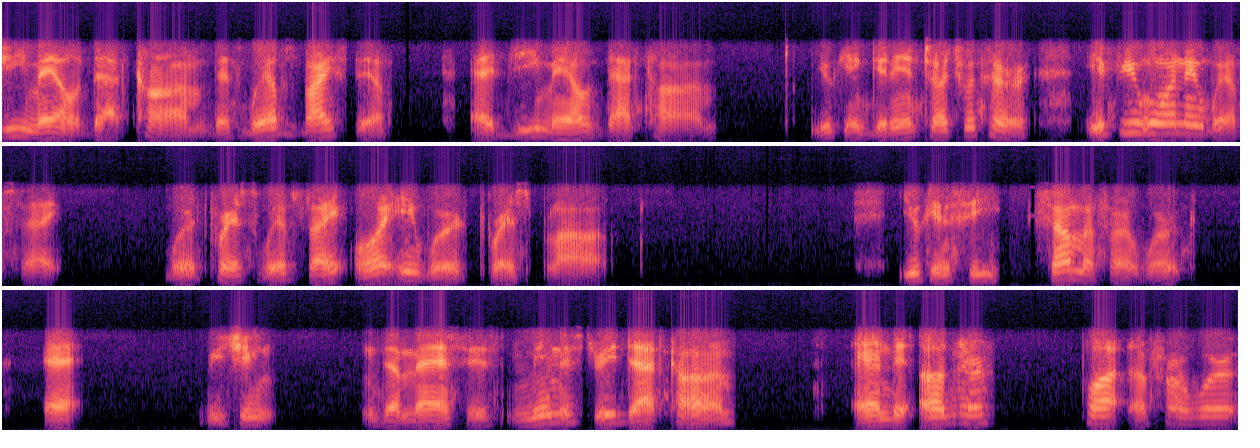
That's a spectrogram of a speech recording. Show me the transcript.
gmail.com. That's Webs by Steph at gmail.com. You can get in touch with her if you want a website. WordPress website or a WordPress blog. You can see some of her work at reaching the masses ministry.com and the other part of her work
